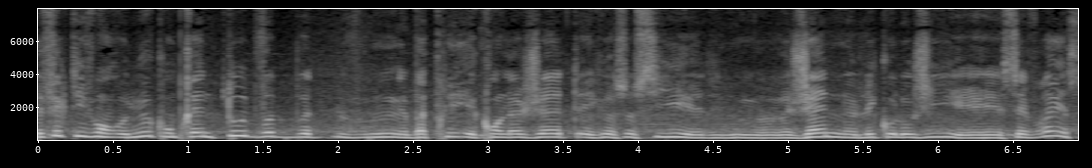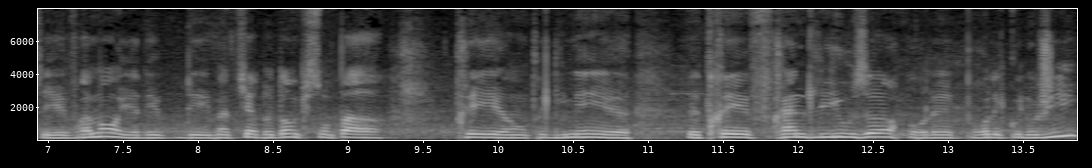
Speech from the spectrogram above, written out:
effectivement, au lieu qu'on prenne toute votre bat- batterie et qu'on la jette et que ceci euh, gêne l'écologie, et c'est vrai, c'est vraiment, il y a des, des matières dedans qui ne sont pas très entre guillemets euh, très friendly user pour les pour l'écologie,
